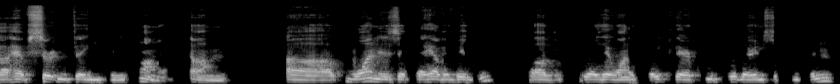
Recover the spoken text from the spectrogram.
uh, have certain things in common. Um, uh, one is that they have a vision of where they want to take their people, their institution,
